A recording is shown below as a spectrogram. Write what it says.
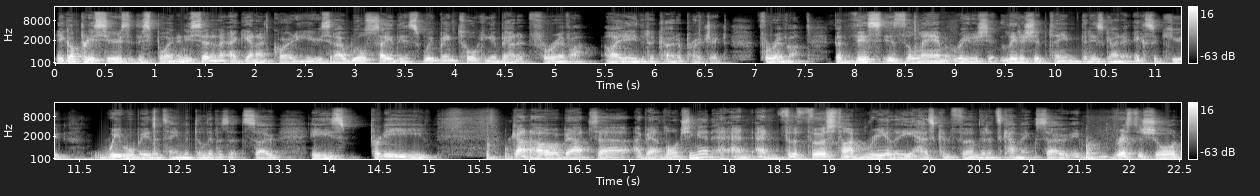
he got pretty serious at this point, and he said, and again, I'm quoting here, he said, I will say this we've been talking about it forever, i.e., the Dakota project, forever. But this is the Lamb leadership, leadership team that is going to execute. We will be the team that delivers it. So he's pretty gun ho about uh, about launching it, and and for the first time, really has confirmed that it's coming. So it, rest assured,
